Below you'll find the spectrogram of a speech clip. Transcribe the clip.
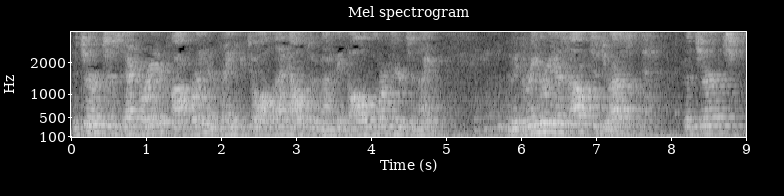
The church is decorated properly, and thank you to all that helped, and I think all of them are here tonight. The greenery is up to dress the church.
